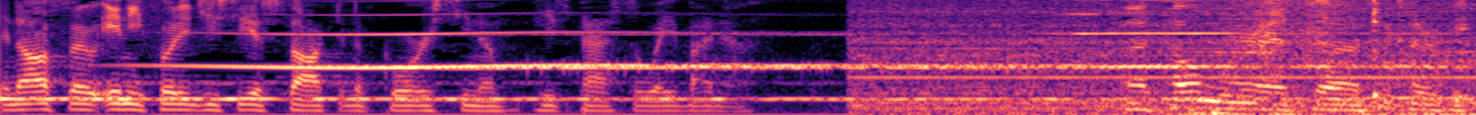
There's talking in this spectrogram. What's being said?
And also any footage you see of Stockton, of course, you know, he's passed away by now. Uh, tell them we're at uh, 600 feet.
